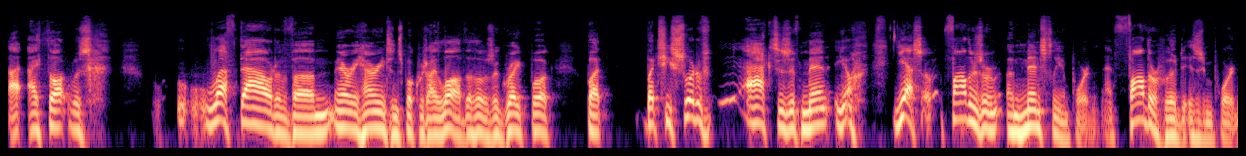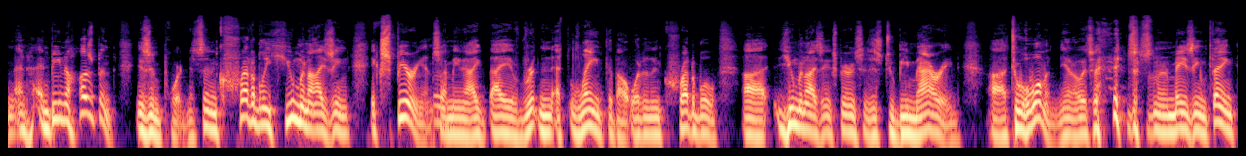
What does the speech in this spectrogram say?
I, I thought was left out of um, Mary Harrington's book, which I loved. I thought it was a great book. But but she sort of acts as if men, you know, yes, fathers are immensely important, and fatherhood is important, and, and being a husband is important. It's an incredibly humanizing experience. Mm. I mean, I, I have written at length about what an incredible uh, humanizing experience it is to be married uh, to a woman. You know, it's, it's just an amazing thing.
